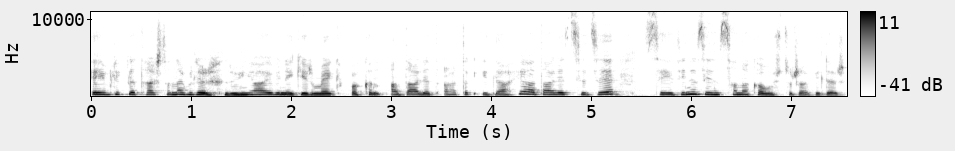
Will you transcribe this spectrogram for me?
evlilikle taşlanabilir. Dünya evine girmek. Bakın adalet artık ilahi adalet sizi sevdiğiniz insana kavuşturabilir.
